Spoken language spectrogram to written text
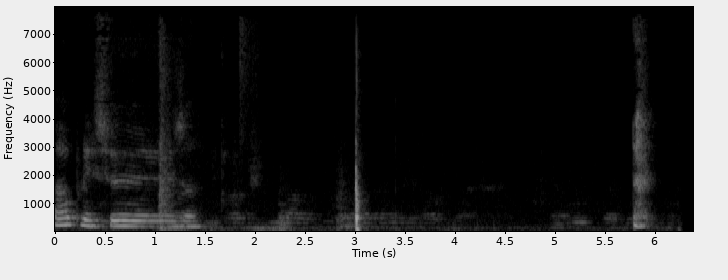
Ah, princesa.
